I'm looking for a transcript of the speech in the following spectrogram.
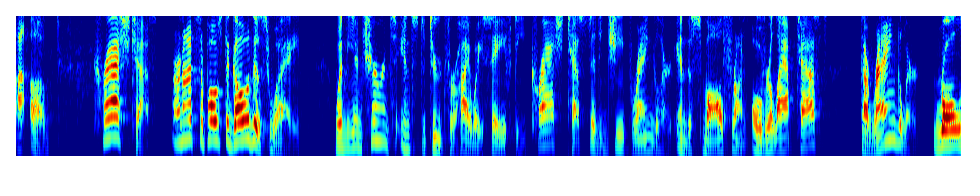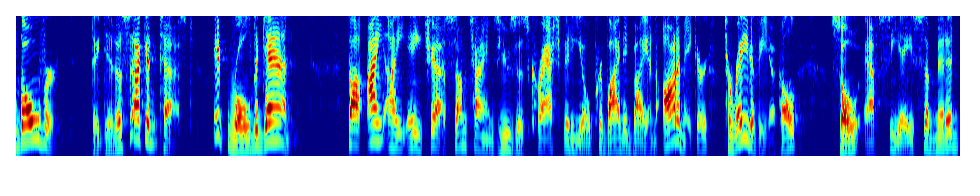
Uh oh. Crash tests are not supposed to go this way. When the Insurance Institute for Highway Safety crash tested a Jeep Wrangler in the small front overlap test, the Wrangler rolled over. They did a second test. It rolled again. The IIHS sometimes uses crash video provided by an automaker to rate a vehicle, so FCA submitted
